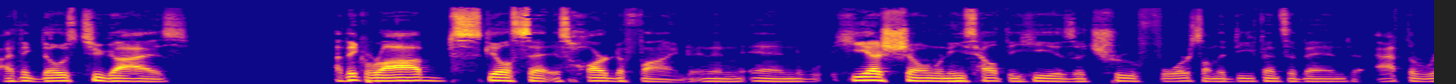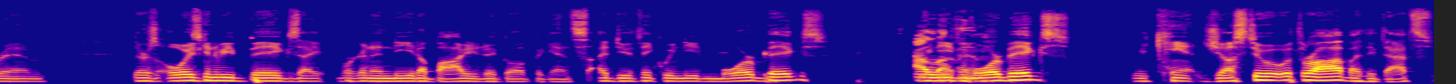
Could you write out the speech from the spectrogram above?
I think those two guys. I think Rob's skill set is hard to find, and and he has shown when he's healthy, he is a true force on the defensive end at the rim there's always going to be bigs that we're going to need a body to go up against. I do think we need more bigs. We I love need him. more bigs. We can't just do it with Rob. I think that's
